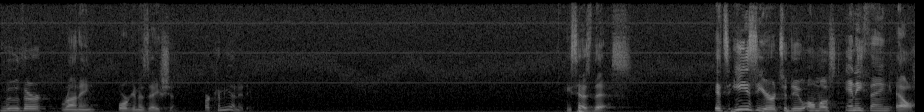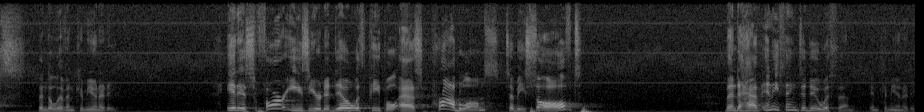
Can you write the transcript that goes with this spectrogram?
smoother running organization or community. He says this It's easier to do almost anything else than to live in community. It is far easier to deal with people as problems to be solved than to have anything to do with them in community.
